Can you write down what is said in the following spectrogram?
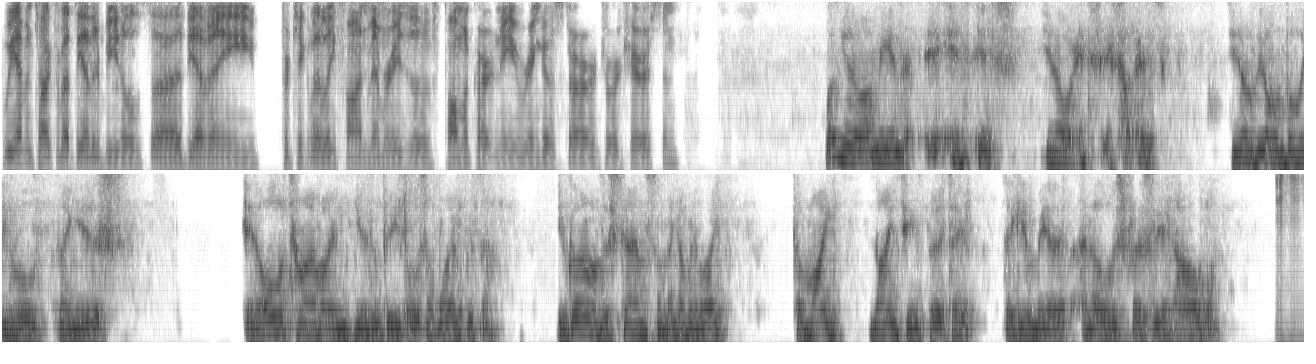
we haven't talked about the other Beatles. Uh, do you have any particularly fond memories of Paul McCartney, Ringo Starr, or George Harrison? Well, you know, I mean, it, it's you know, it's it's it's you know, the unbelievable thing is, in all the time I knew the Beatles and worked with them, you've got to understand something. I mean, like for my 19th birthday, they give me a, an Elvis Presley album. hmm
